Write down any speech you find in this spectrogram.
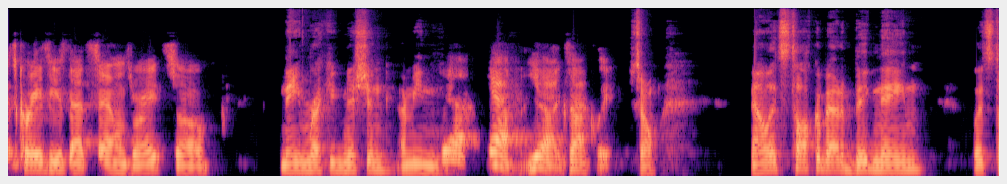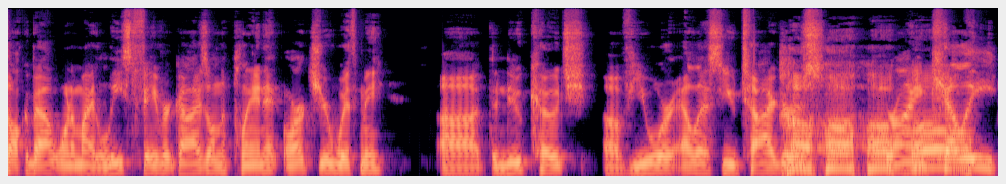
As crazy as that sounds, right? So name recognition. I mean, yeah, yeah, yeah, exactly. So now let's talk about a big name. Let's talk about one of my least favorite guys on the planet. Arch, you're with me. Uh, the new coach of your LSU Tigers, Brian Kelly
